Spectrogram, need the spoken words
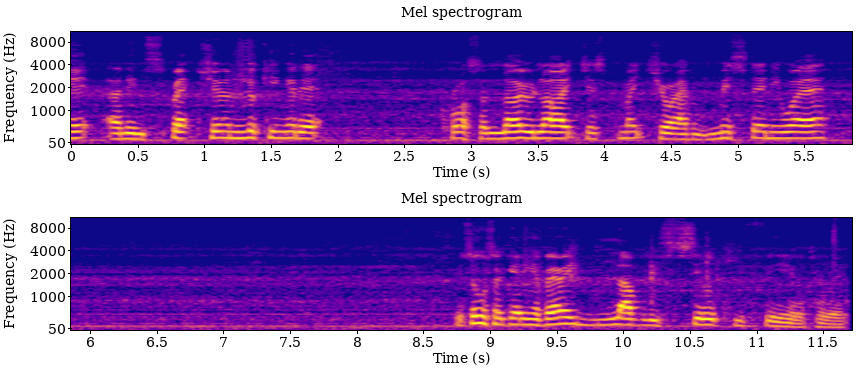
It an inspection looking at it across a low light just to make sure I haven't missed anywhere. It's also getting a very lovely silky feel to it.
